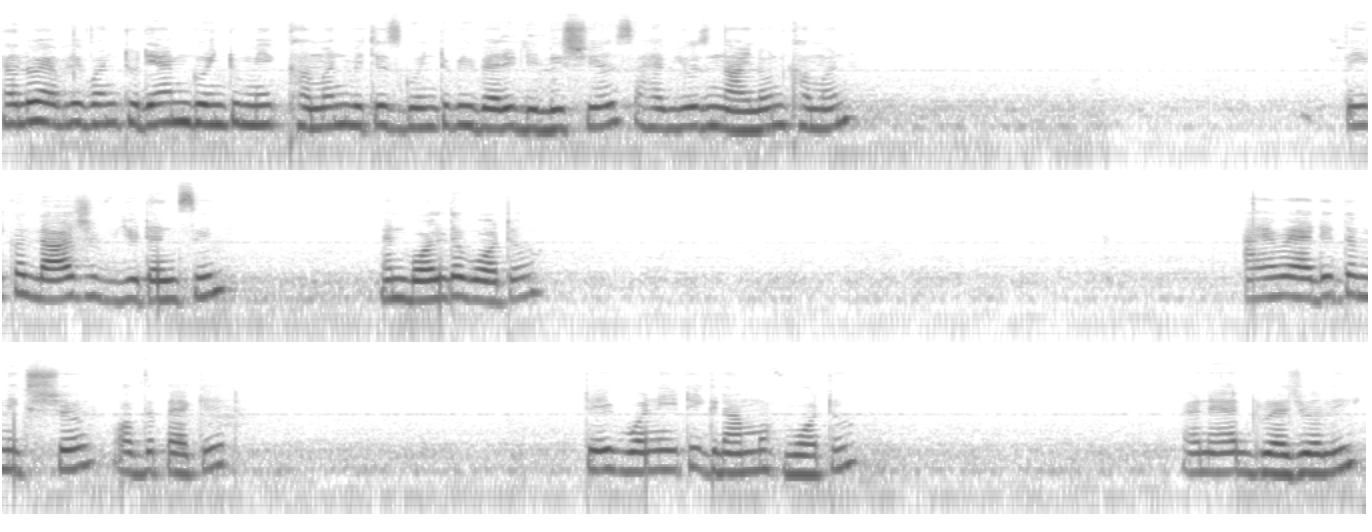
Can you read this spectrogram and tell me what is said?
Hello everyone, today I am going to make khaman which is going to be very delicious. I have used nylon khaman. Take a large utensil and boil the water. I have added the mixture of the packet. Take 180 gram of water and add gradually.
